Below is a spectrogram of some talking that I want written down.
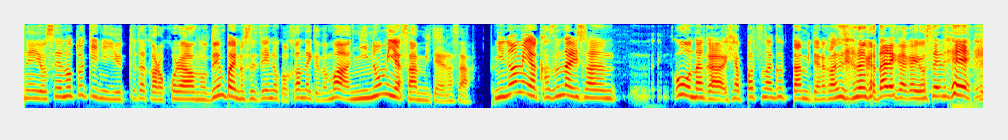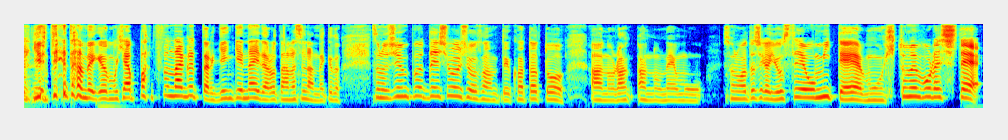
ね寄席の時に言ってたからこれあの電波に乗せていいのか分かんないけどまあ二宮さんみたいなさ二宮和也さんをなんか100発殴ったみたいな感じでなんか誰かが寄せで 言ってたんだけども100発殴ったら原型ないだろうって話なんだけどその春風亭少々さんっていう方とあのあのねもうその私が寄席を見てもう一目惚れして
